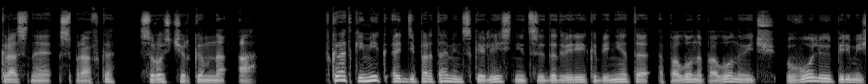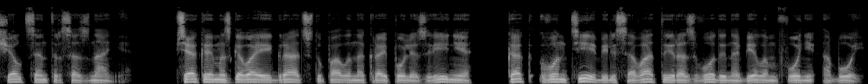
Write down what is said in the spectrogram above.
красная «справка» с росчерком на «А». В краткий миг от департаментской лестницы до дверей кабинета Аполлон Аполлонович волею перемещал центр сознания. Всякая мозговая игра отступала на край поля зрения, как вон те белесоватые разводы на белом фоне обой.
